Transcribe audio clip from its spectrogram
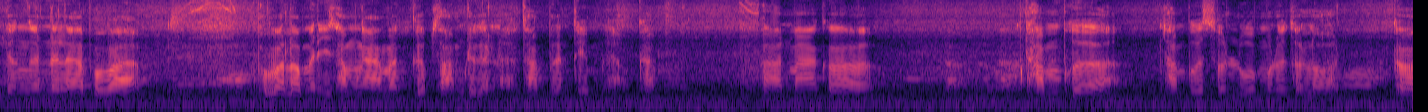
เรื่องเงินนั่นแหละเพราะว่า ราะว่าเราไม่ได้ทำงานมาเกือบสามเดือนแล้วสามเดือนเต็มแล้วครับ ผ่านมาก็ทำเพื่อทำเพื่อส่วนรวมมาโดยตลอด ก็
